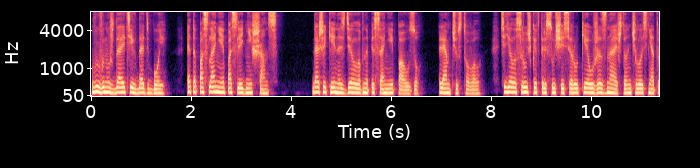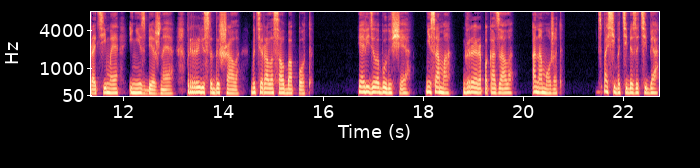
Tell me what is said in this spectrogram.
Вы вынуждаете их дать бой. Это послание «Последний шанс». Дальше Кейна сделала в написании паузу. Лям чувствовал. Сидела с ручкой в трясущейся руке, уже зная, что началось неотвратимое и неизбежное. Прерывисто дышала, вытирала с лба пот. «Я видела будущее. Не сама. Грера показала. Она может. Спасибо тебе за тебя.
